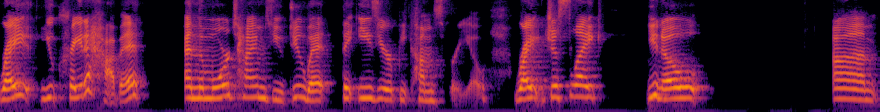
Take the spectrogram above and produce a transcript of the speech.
right? You create a habit, and the more times you do it, the easier it becomes for you, right? Just like, you know, um,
